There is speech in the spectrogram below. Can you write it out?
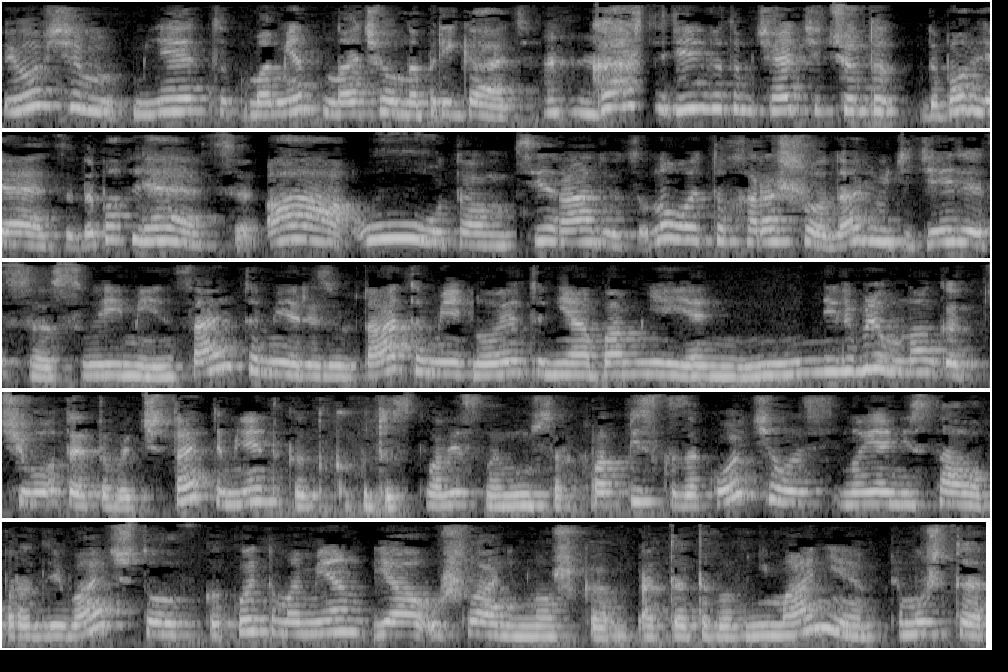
И, в общем, меня этот момент начал напрягать. Каждый день в этом чате что-то добавляется, добавляется. А, у, там, все радуются. Ну, это хорошо, да, люди делятся своими инсайтами, результатами, но это не обо мне. Я не люблю много чего-то этого читать, для меня это как какой-то словесный мусор. Подписка закончилась, но я не стала стала продлевать, что в какой-то момент я ушла немножко от этого внимания, потому что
